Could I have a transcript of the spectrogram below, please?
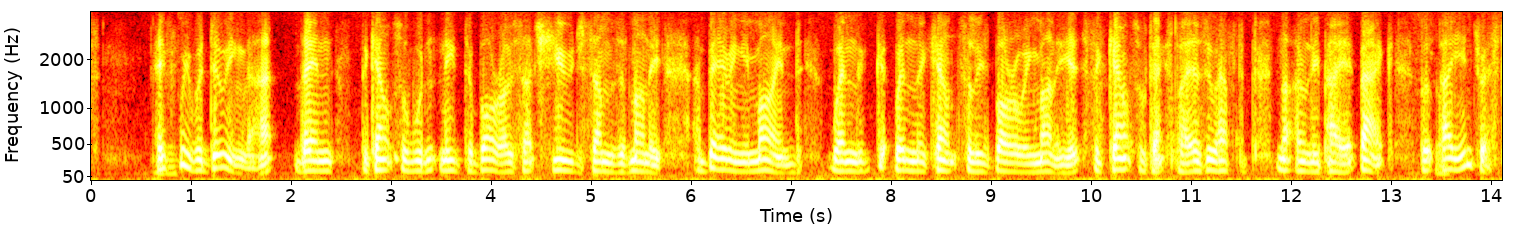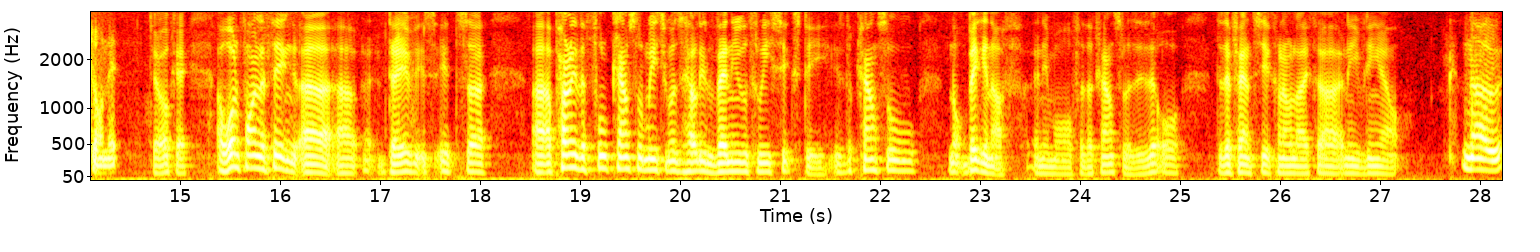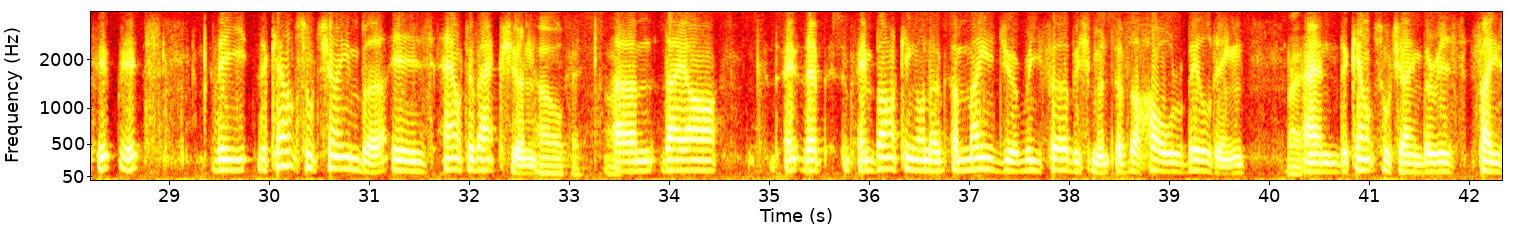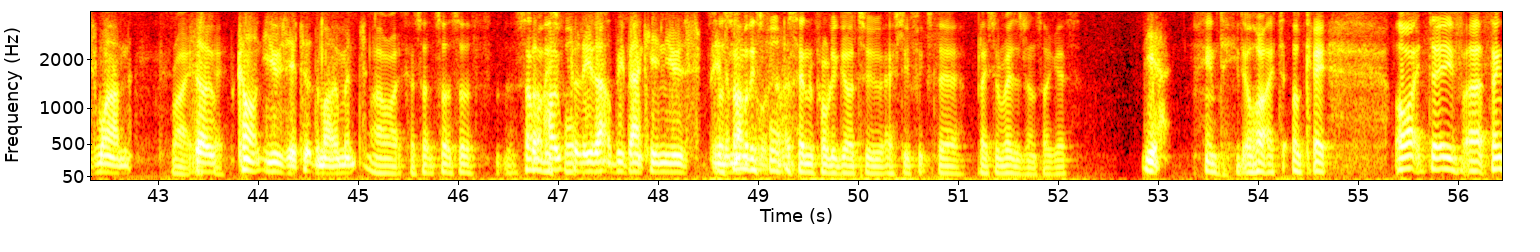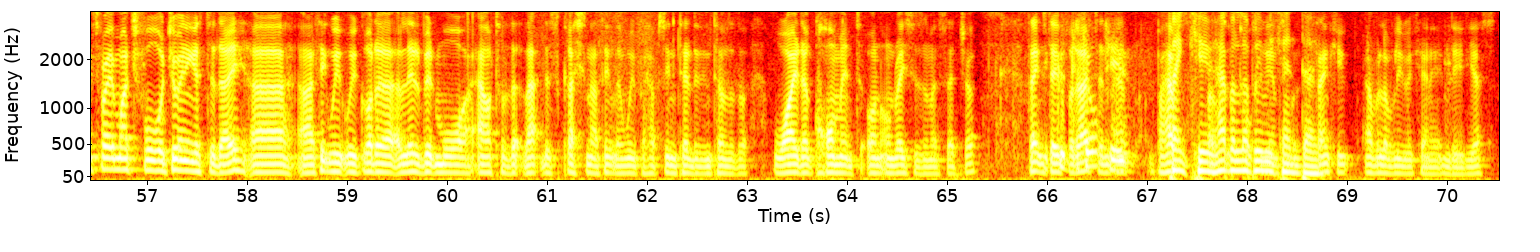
If we were doing that, then the council wouldn't need to borrow such huge sums of money. And bearing in mind, when the, when the council is borrowing money, it's the council taxpayers who have to not only pay it back, but pay interest on it. Okay. Uh, one final thing, uh, uh, Dave. It's, it's uh, uh, apparently the full council meeting was held in venue 360. Is the council not big enough anymore for the councillors? Is it, or did they fancy kind of like uh, an evening out? No, it, it's the the council chamber is out of action. Oh, okay. Right. Um, they are they're embarking on a, a major refurbishment of the whole building, Right. and the council chamber is phase one. right. So okay. can't use it at the moment. All right. So, so, so some but of these hopefully four, that'll be back in use. so in some of these four so. percent would probably go to actually fix their place of residence, I guess. Yeah. Indeed. All right. Okay. All right, Dave. Uh, thanks very much for joining us today. Uh, I think we, we've got a, a little bit more out of that, that discussion, I think, than we perhaps intended in terms of the wider comment on, on racism, etc. Thanks, Dave, Good for that. talk to you. perhaps, Thank you. perhaps Have a lovely weekend. Dave. Thank you. Have a lovely weekend indeed. Yes.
